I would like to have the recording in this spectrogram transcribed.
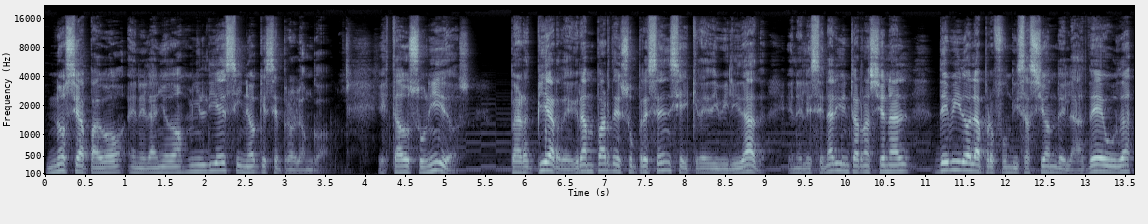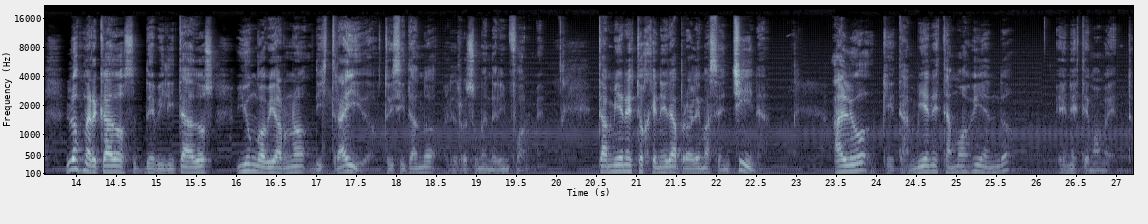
no se apagó en el año 2010, sino que se prolongó. Estados Unidos pierde gran parte de su presencia y credibilidad en el escenario internacional debido a la profundización de la deuda, los mercados debilitados y un gobierno distraído. Estoy citando el resumen del informe. También esto genera problemas en China, algo que también estamos viendo en este momento.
